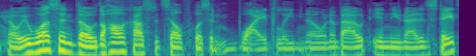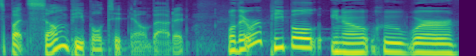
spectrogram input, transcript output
You know, it wasn't though the Holocaust itself wasn't widely known about in the United States, but some people did know about it. Well, there were people, you know, who were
